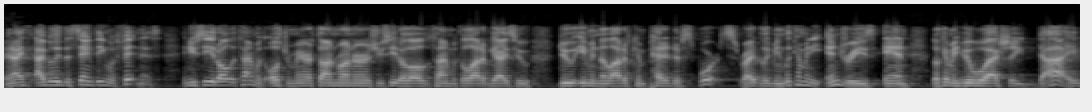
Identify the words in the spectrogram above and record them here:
And I, I believe the same thing with fitness. And you see it all the time with ultra marathon runners. You see it all the time with a lot of guys who do even a lot of competitive sports, right? I mean, look how many injuries and look how many people actually die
